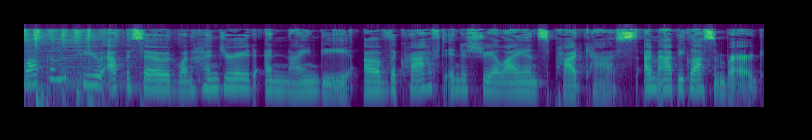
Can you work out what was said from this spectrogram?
Welcome to episode 190 of the Craft Industry Alliance podcast. I'm Abby Glassenberg.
